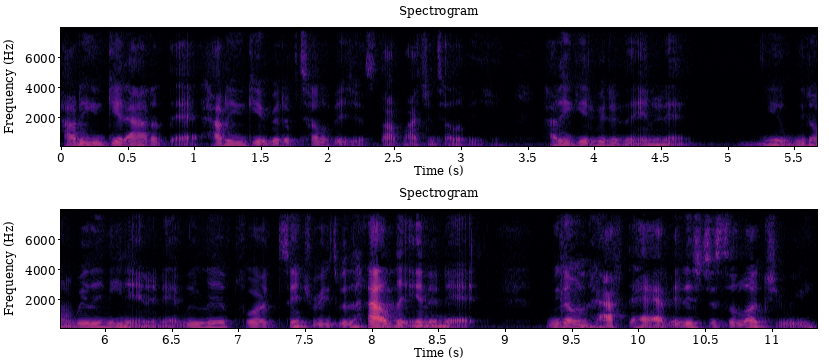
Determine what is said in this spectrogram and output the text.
How do you get out of that? How do you get rid of television? Stop watching television. How do you get rid of the internet? You know, we don't really need the internet. We lived for centuries without the internet. We don't have to have it. It's just a luxury.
